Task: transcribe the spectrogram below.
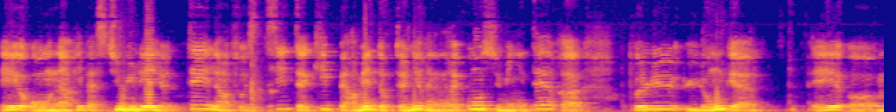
et on arrive à stimuler le T lymphocyte qui permet d'obtenir une réponse immunitaire euh, plus longue et euh,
